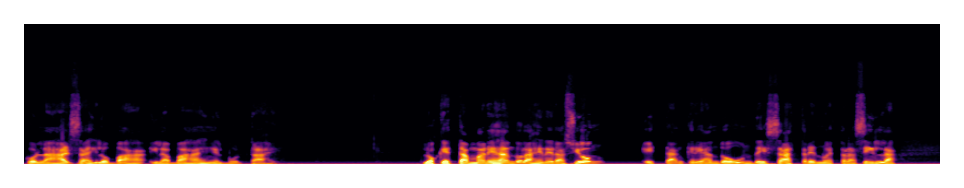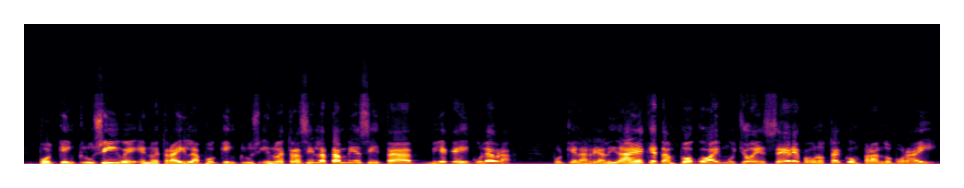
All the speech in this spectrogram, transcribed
con las alzas y, los bajas, y las bajas en el voltaje. Los que están manejando la generación están creando un desastre en nuestras islas, porque inclusive en nuestra isla, porque inclusive, y nuestras islas también sí está Vieques y Culebra, porque la realidad es que tampoco hay muchos enseres para uno estar comprando por ahí.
